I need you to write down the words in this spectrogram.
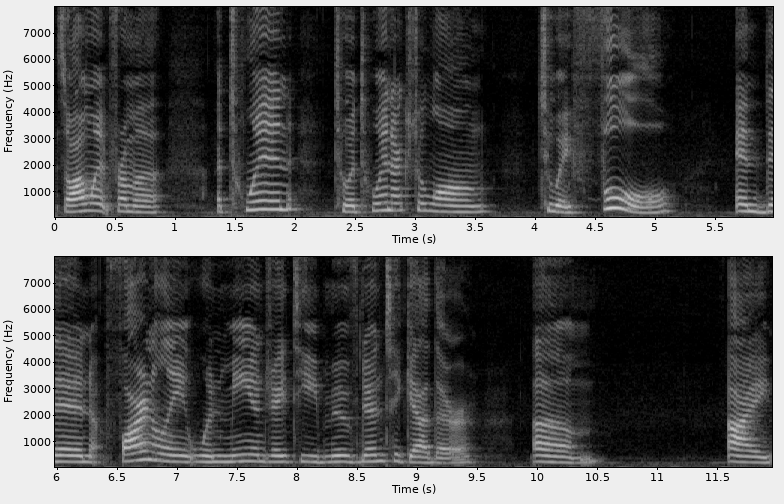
so I went from a a twin to a twin extra long to a full, and then finally when me and JT moved in together, um, I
